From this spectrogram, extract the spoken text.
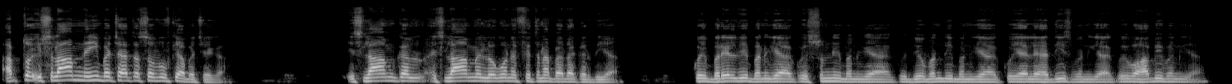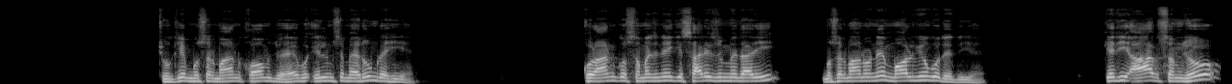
اب تو اسلام نہیں بچا، تصوف کیا بچے گا؟ اسلام کا اسلام میں لوگوں نے فتنا پیدا کر دیا۔ کوئی بریلوی بن گیا، کوئی سنی بن گیا، کوئی دیوبندی بن گیا، کوئی اہل حدیث بن گیا، کوئی وہابی بن گیا۔ چونکہ مسلمان قوم جو ہے وہ علم سے محروم رہی ہے۔ قرآن کو سمجھنے کی ساری ذمہ داری مسلمانوں نے مولویوں کو دے دی ہے۔ کہ جی آپ سمجھو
